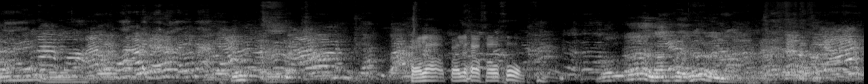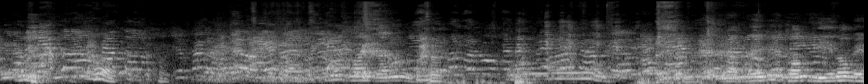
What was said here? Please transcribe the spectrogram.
น้องไปแล้วไปแล้วเขาโคก เบิ่งเออหลับไปเด้อน่ะโอ้ไม่คอยกันหลับในนี่ของดีเนาะแม่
